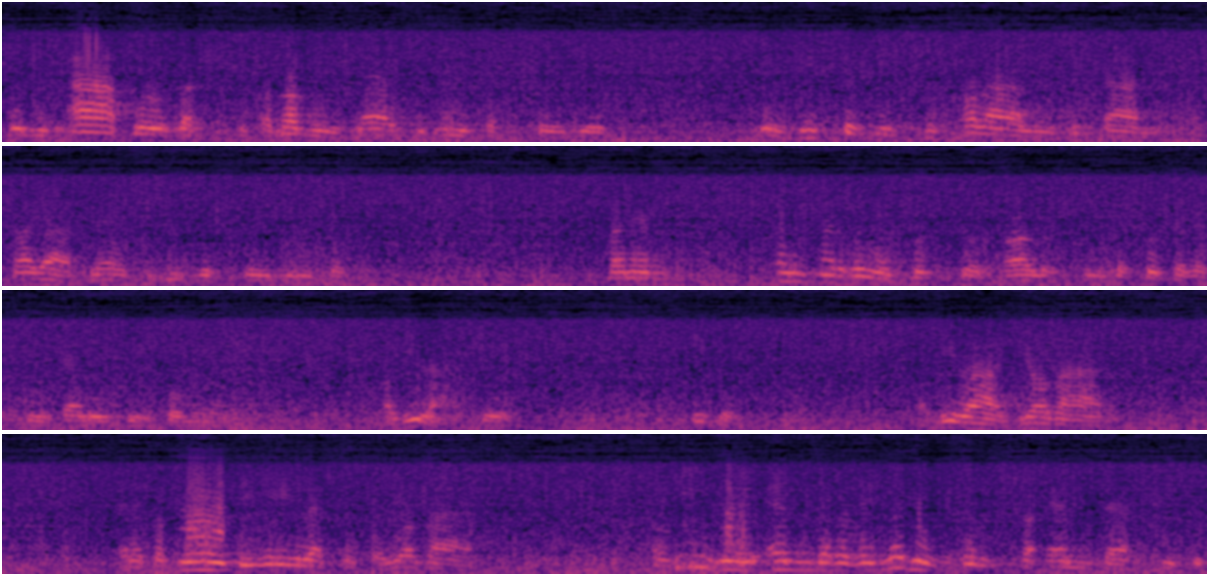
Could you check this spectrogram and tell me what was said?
hogy itt ápolgassuk a magunk lelki ügyességét, és biztosítsuk halálunk után a saját lelki ügyességünket, hanem amit már olyan sokszor hallottunk, de sose veszünk eléggé komolyan. A világért. Igen a világ javára, ennek a földi életnek a javára. A hívő ember az egy nagyon furcsa ember típus.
